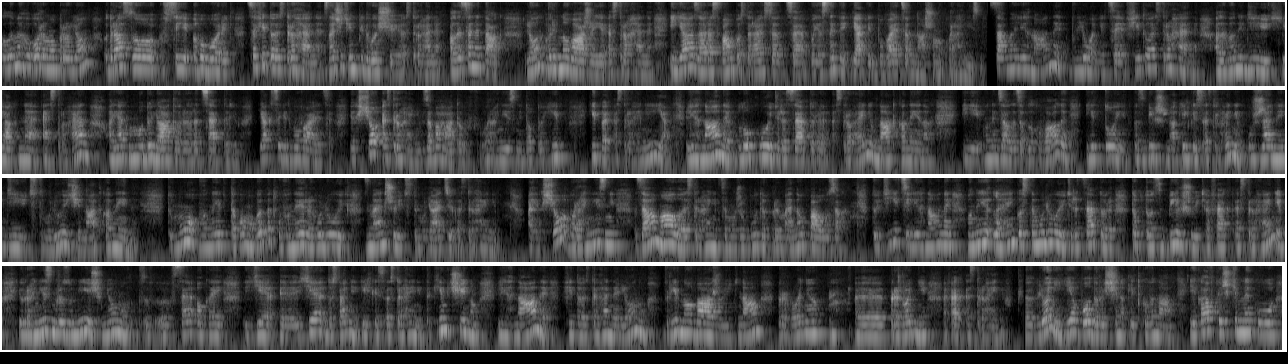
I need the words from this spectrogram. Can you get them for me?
Коли ми говоримо про льон, одразу всі говорять, це фітоестрогени, значить він підвищує естрогени. Але це не так. Льон врівноважує естрогени. І я зараз вам постараюся це пояснити, як відбувається в нашому організмі. Саме лігнани в льоні це фітоестрогени, але вони діють як не естроген, а як модулятори рецепторів. Як це відбувається? Якщо естрогенів забагато в організмі, тобто гіп, лігнани блокують рецептори естрогенів на тканинах, і вони взяли, заблокували, і той збільшена кількість естрогенів вже не діють стимулюючи на тканини. Тому вони в такому випадку вони регулюють, зменшують стимуляцію естрогенів. А якщо в організмі замало естрогенів, це може бути при менопаузах, тоді ці лігнани вони легенько стимулюють рецептори, тобто збільшують ефект естрогенів, і організм розуміє, що в ньому все окей, є, е, є достатня кількість естрогенів. Таким чином, лігнани, фітоестрогени льону врівноважують нам природню, е, природній ефект естрогенів. В льоні є водорозчинна клітковина, яка в кишківнику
